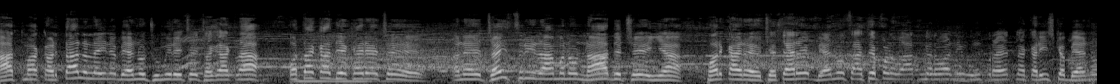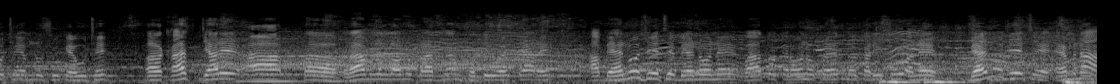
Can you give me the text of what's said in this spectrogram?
હાથમાં કડતાલ લઈને બહેનો ઝૂમી રહી છે. જગાકડા પતાકા દેખાઈ રહ્યા છે. અને જય શ્રી રામનો નાદ છે અહીંયા ફરકાઈ રહ્યો છે. ત્યારે બહેનો સાથે પણ વાત કરવાની હું પ્રયત્ન કરીશ કે બહેનો છે એમનું શું કહેવું છે. ખાસ જ્યારે આ રામલલ્લાનું પ્રાર્થના થતી હોય ત્યારે આ બહેનો જે છે બહેનોને વાતો કરવાનો પ્રયત્ન કરીશું અને બહેનો જે છે એમના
